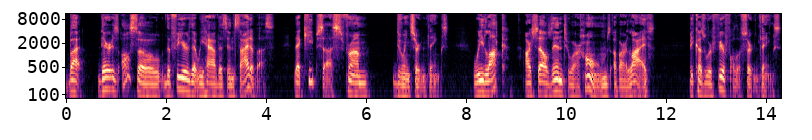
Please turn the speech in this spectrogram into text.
But there is also the fear that we have that's inside of us that keeps us from doing certain things. We lock ourselves into our homes of our lives because we're fearful of certain things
